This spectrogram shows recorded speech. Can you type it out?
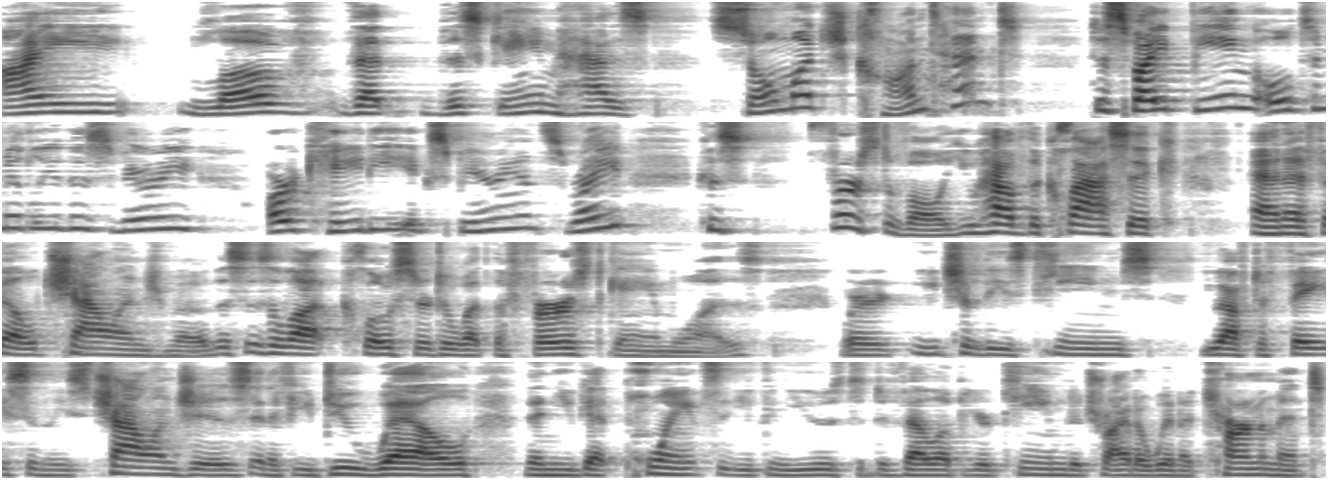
i love that this game has so much content despite being ultimately this very arcadey experience right because first of all, you have the classic NFL challenge mode. This is a lot closer to what the first game was, where each of these teams you have to face in these challenges, and if you do well, then you get points that you can use to develop your team to try to win a tournament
